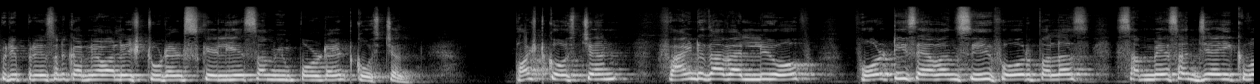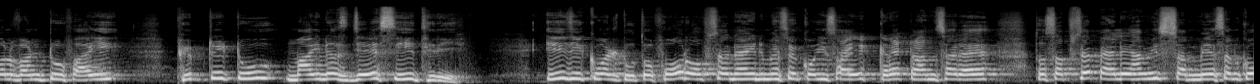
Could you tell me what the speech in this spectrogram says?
प्रिपरेशन करने वाले स्टूडेंट्स के लिए some important question first question find the value of 47 C four plus summation J equal one to five fifty two minus J C three is equal to तो फोर ऑप्शन है, इनमें से कोई सा एक करेक्ट आंसर है। तो सबसे पहले हम इस सबमेशन को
